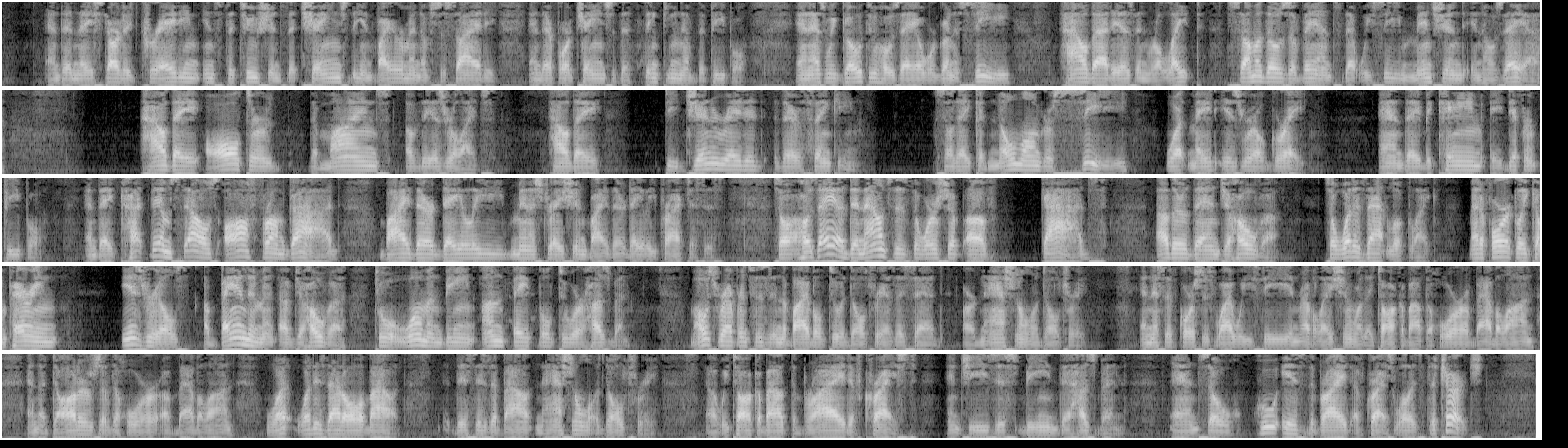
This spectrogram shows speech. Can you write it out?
And then they started creating institutions that changed the environment of society and therefore changed the thinking of the people. And as we go through Hosea, we're going to see how that is and relate some of those events that we see mentioned in Hosea, how they altered the minds of the Israelites, how they degenerated their thinking so they could no longer see what made Israel great. And they became a different people. And they cut themselves off from God by their daily ministration, by their daily practices. So Hosea denounces the worship of gods other than Jehovah. So what does that look like? Metaphorically comparing Israel's abandonment of Jehovah to a woman being unfaithful to her husband. Most references in the Bible to adultery, as I said, are national adultery. And this, of course, is why we see in Revelation where they talk about the horror of Babylon and the daughters of the horror of Babylon. What, what is that all about? This is about national adultery. Uh, we talk about the bride of Christ and Jesus being the husband. And so, who is the bride of Christ? Well, it's the church.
